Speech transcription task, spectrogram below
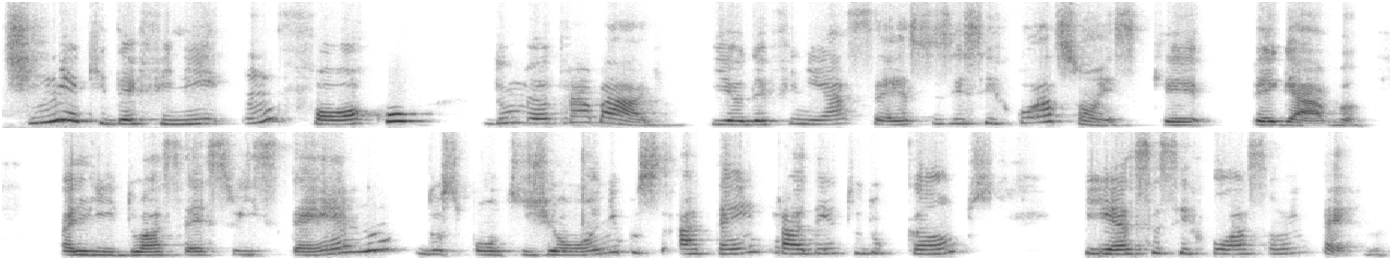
tinha que definir um foco do meu trabalho e eu defini acessos e circulações, que pegava ali do acesso externo dos pontos de ônibus até entrar dentro do campus e essa circulação interna.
